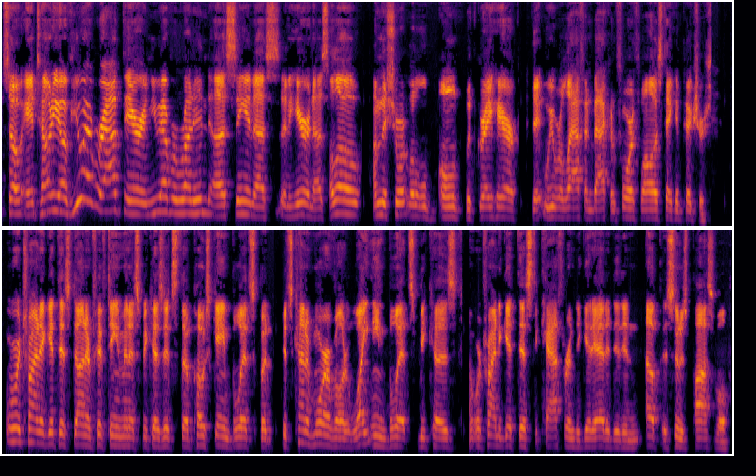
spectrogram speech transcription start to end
So, Antonio, if you ever out there and you ever run into us, seeing us and hearing us, hello, I'm the short little old with gray hair that we were laughing back and forth while I was taking pictures we're trying to get this done in 15 minutes because it's the post game blitz, but it's kind of more of a lightning blitz because we're trying to get this to Catherine to get edited and up as soon as possible.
